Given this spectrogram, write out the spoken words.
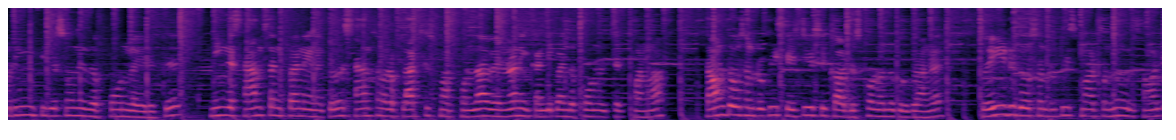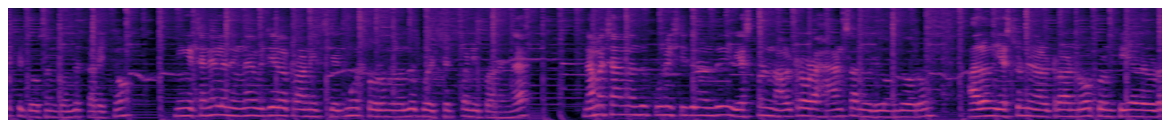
ப்ரீமியம் ஃபீச்சர்ஸும் வந்து இந்த ஃபோனில் இருக்குது நீங்கள் சாம்சங் ஃபேன் எனக்கு வந்து சாம்சங்கோட ஃப்ளாக்ஷிப் ஸ்மார்ட் ஃபோன் தான் வேணும்னா நீங்கள் கண்டிப்பாக இந்த ஃபோன் செக் பண்ணலாம். Seven thousand rupees HDFC card discount வந்து கொடுக்குறாங்க. So eight thousand rupees smart phone வந்து உங்களுக்கு செவன்ட்டி ஃபைவ் தௌசண்ட் வந்து கிடைக்கும். நீங்கள் சென்னையில் இருந்தீங்கன்னா விஜய் எலக்ட்ரானிக்ஸ் எக்மோர் ஷோரூமில் வந்து போய் செக் பண்ணி பாருங்கள் நம்ம சேனல் வந்து கூடிய சீக்கிரம் வந்து எஸ் ஒன் அல்ட்ராவோட ஹேண்ட்ஸ் ஆன் வீடியோ வந்து வரும். அதில் வந்து S twenty ultra no twenty அதோட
